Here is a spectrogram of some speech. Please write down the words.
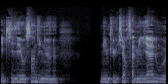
et qu'il est au sein d'une d'une culture familiale où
